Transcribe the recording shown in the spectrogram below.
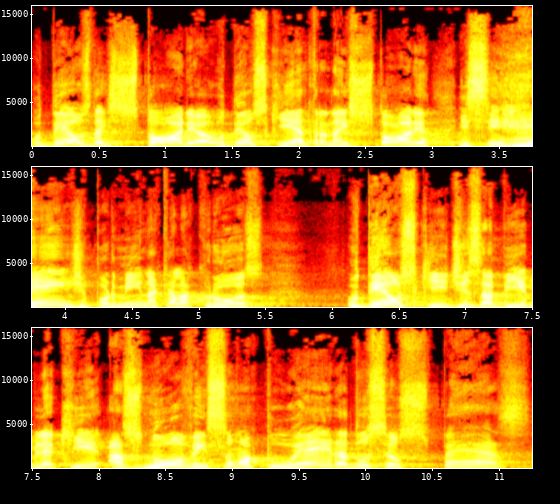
o Deus da história, o Deus que entra na história e se rende por mim naquela cruz, o Deus que diz a Bíblia que as nuvens são a poeira dos seus pés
